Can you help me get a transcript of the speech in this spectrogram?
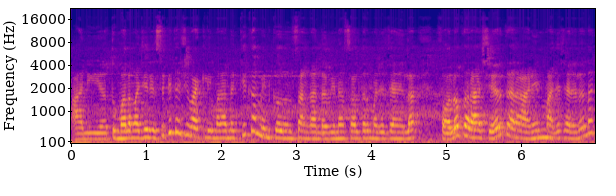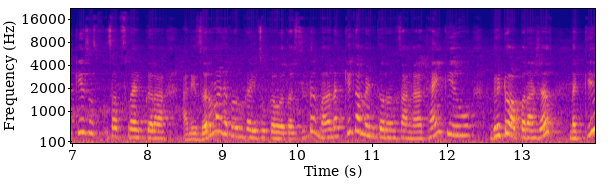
आणि तुम्हाला माझी रेसिपी कशी वाटली मला नक्की कमेंट करून सांगा. नवीन असाल तर माझ्या चॅनलला फॉलो करा शेअर करा आणि माझ्या चॅनलला नक्की सबस्क्राईब करा. आणि जर माझ्याकडून काही चुका होत असतील तर मला नक्की कमेंट करून सांगा. थँक्यू भेटू आपण अशाच नक्की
